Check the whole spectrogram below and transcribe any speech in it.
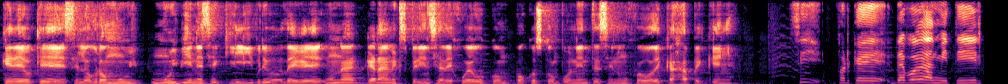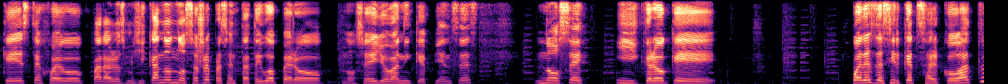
creo que se logró muy, muy bien ese equilibrio de una gran experiencia de juego con pocos componentes en un juego de caja pequeña. Sí, porque debo de admitir que este juego para los mexicanos no es representativo, pero no sé, Giovanni, ¿qué pienses? No sé, y creo que puedes decir que Tzalcoatl.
